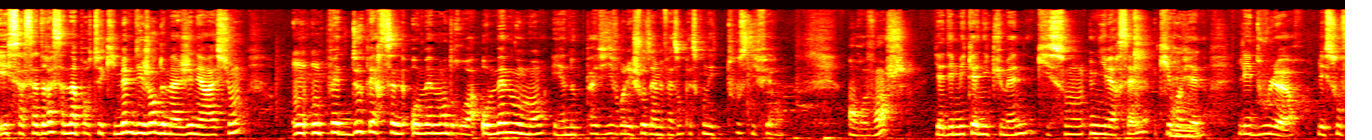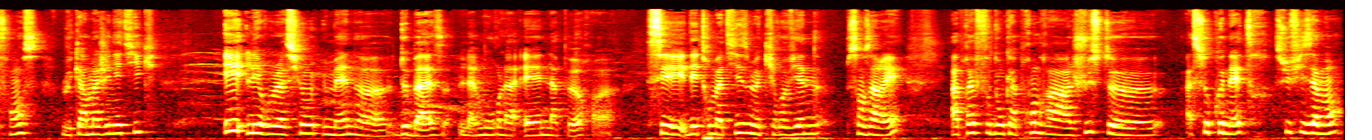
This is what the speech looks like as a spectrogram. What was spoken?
Et ça s'adresse à n'importe qui, même des gens de ma génération. On, on peut être deux personnes au même endroit, au même moment, et à ne pas vivre les choses de la même façon parce qu'on est tous différents. En revanche, il y a des mécaniques humaines qui sont universelles, qui Mhm. reviennent. Les douleurs, les souffrances, le karma génétique et les relations humaines euh, de base, l'amour, la haine, la peur. euh, c'est des traumatismes qui reviennent sans arrêt. Après, il faut donc apprendre à juste euh, à se connaître suffisamment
